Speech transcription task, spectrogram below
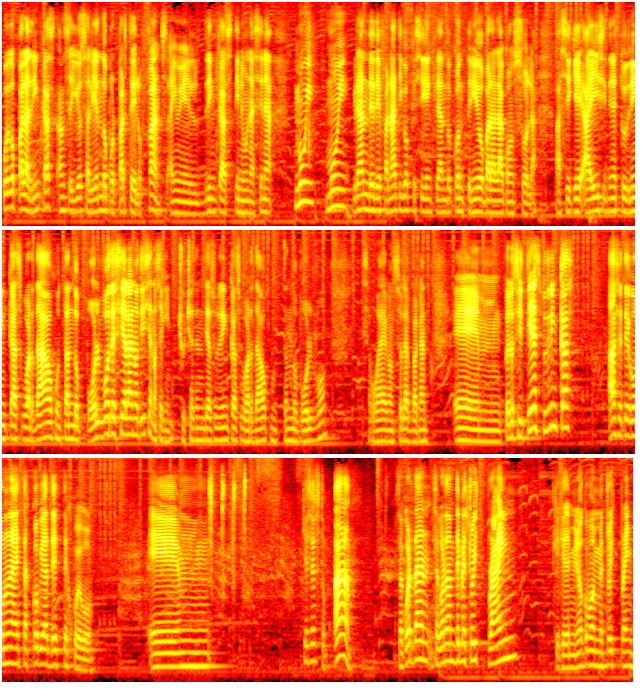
juegos para la Dreamcast han seguido saliendo por parte de los fans. Ahí el Dreamcast tiene una escena muy, muy grande de fanáticos que siguen creando contenido para la consola. Así que ahí si tienes tu Dreamcast guardado juntando polvo, decía la noticia. No sé quién chucha tendría su Dreamcast guardado juntando polvo. Esa hueá de consola es bacán. Em, pero si tienes tu Dreamcast, hácete con una de estas copias de este juego. Em, ¿Qué es esto? Ah, ¿se acuerdan, ¿se acuerdan de Metroid Prime? Que, que terminó como en Metroid Prime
